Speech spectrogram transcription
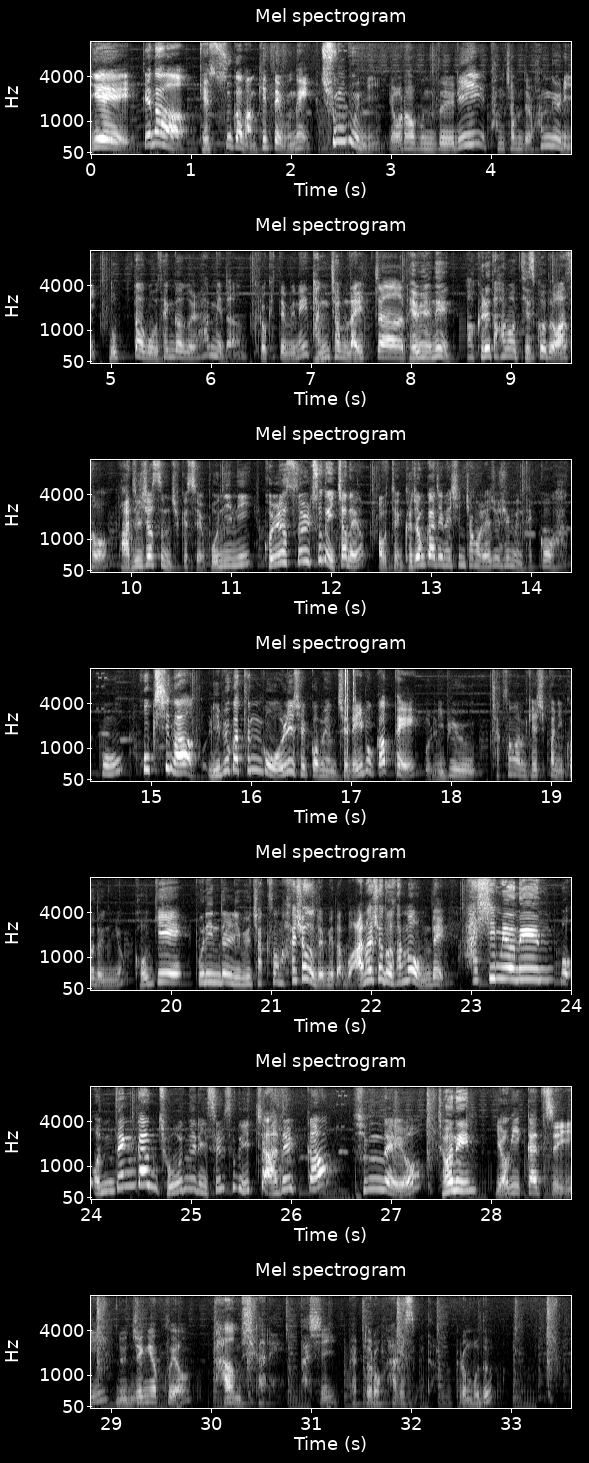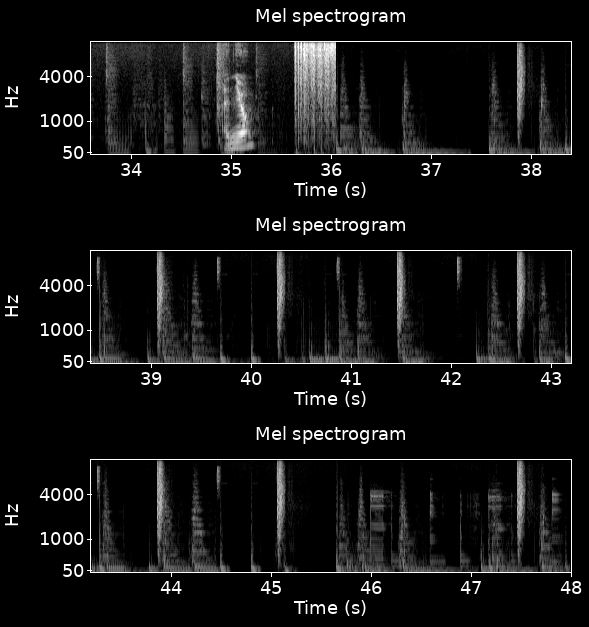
이게 꽤나 개수가 많기 때문에 충분히 여러분들이 당첨될 확률이 높다고 생각을 합니다. 그렇기 때문에 당첨 날짜 되면은 아 그래도 한번 디스코드 와서 봐주셨으면 좋겠어요. 본인이 걸렸을 수도 있잖아요. 아무튼 그 전까지는 신청을 해주시면 될 것 같고 혹시나 리뷰 같은 거 올리실 거면 제 네이버 카페에 리뷰 작성하는 게시판 있거든요. 거기에 본인들 리뷰 작성하셔도 됩니다. 뭐 안 하셔도 상관없는데 하시면은 뭐 언젠간 좋은 일이 있을 수도 있지 않을까 싶네요. 저는 여기까지 눈쟁이였고요. 다음 시간에 다시 뵙도록 하겠습니다. 그럼 모두 안녕.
